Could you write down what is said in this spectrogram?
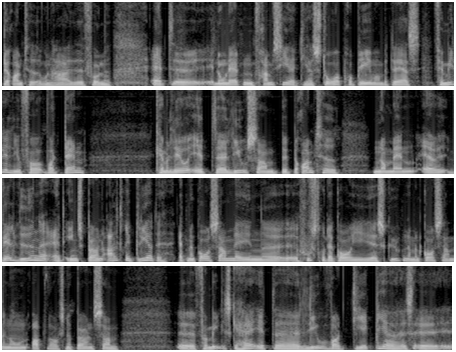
berømtheder, hun har øh, fundet, at øh, nogle af dem fremsiger, at de har store problemer med deres familieliv, for hvordan kan man leve et øh, liv som berømthed, når man er velvidende, at ens børn aldrig bliver det. At man går sammen med en øh, hustru, der går i øh, skyggen, når man går sammen med nogle opvoksne børn, som øh, Øh, formentlig skal have et øh, liv, hvor de ikke bliver øh,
